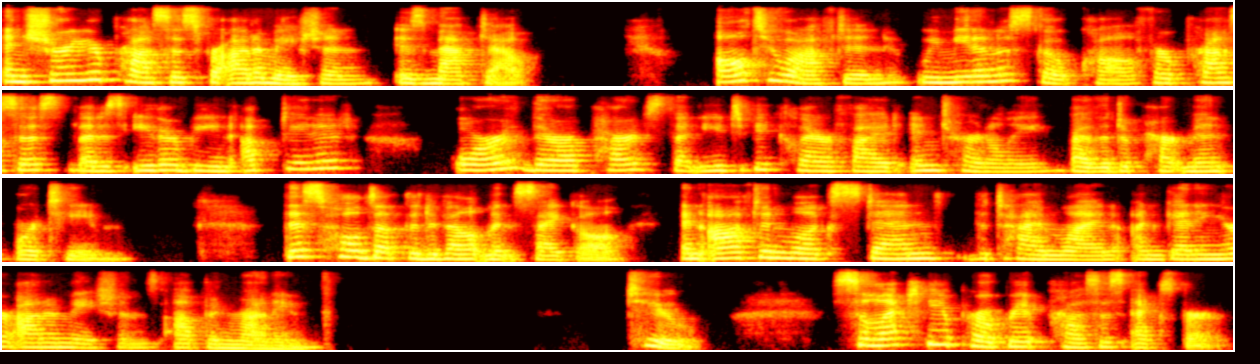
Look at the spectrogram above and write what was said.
ensure your process for automation is mapped out. All too often, we meet on a scope call for a process that is either being updated or there are parts that need to be clarified internally by the department or team. This holds up the development cycle and often will extend the timeline on getting your automations up and running. Two, select the appropriate process expert.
